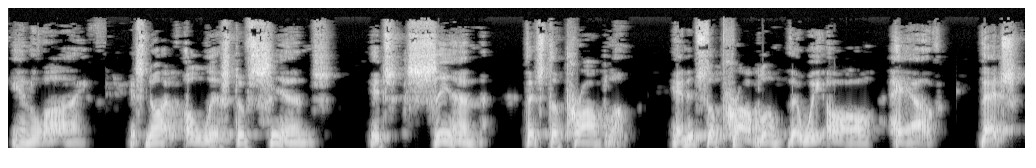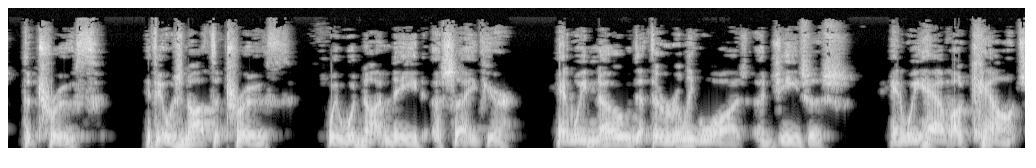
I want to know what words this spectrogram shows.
in life. It's not a list of sins. It's sin that's the problem. And it's the problem that we all have. That's the truth. If it was not the truth, we would not need a Savior. And we know that there really was a Jesus. And we have accounts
